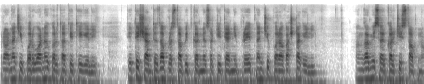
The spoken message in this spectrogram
प्राणाची पर्वा न करता तेथे गेले. तेथे शांतता प्रस्थापित करण्यासाठी त्यांनी प्रयत्नांची पराकाष्ठा केली. हंगामी सरकारची स्थापना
